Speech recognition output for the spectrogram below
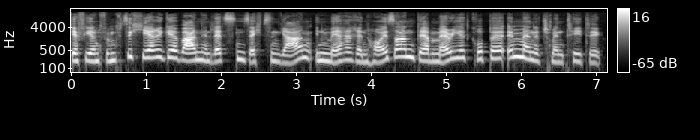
Der 54-Jährige war in den letzten 16 Jahren in mehreren Häusern der Marriott-Gruppe im Management tätig.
